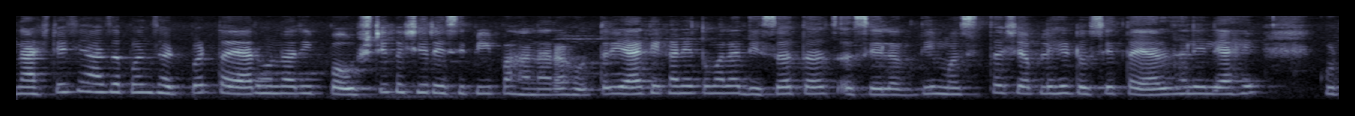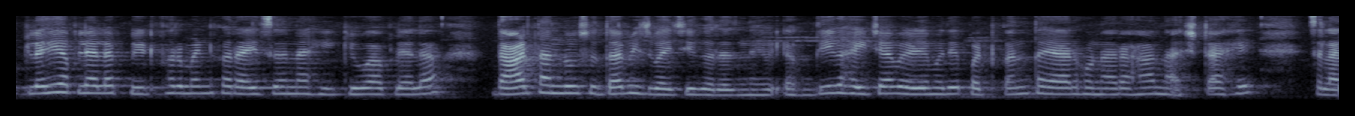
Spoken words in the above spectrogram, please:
नाश्त्याची आज आपण झटपट तयार होणारी पौष्टिक अशी रेसिपी पाहणार आहोत. तर या ठिकाणी तुम्हाला दिसतच असेल अगदी मस्त असे आपले हे डोसे तयार झालेले आहे. कुठलंही आपल्याला पीठ फर्मेंट करायचं नाही किंवा आपल्याला डाळ तांदूळसुद्धा भिजवायची गरज नाही. अगदी घाईच्या वेळेमध्ये पटकन तयार होणारा हा नाश्ता आहे. चला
